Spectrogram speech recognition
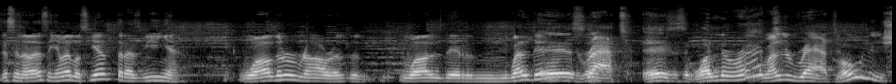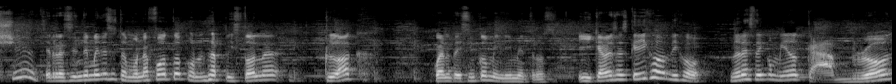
la senadora se llama Lucía Trasviña. Walder Walder Walder Esa. Rat. Es Walder Rat. Walder Rat. Holy shit. Recientemente se tomó una foto con una pistola Glock 45 milímetros. Y cada vez que dijo, dijo, no le estén con miedo, cabrón,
